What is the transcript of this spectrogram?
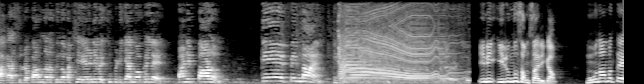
ആകാശത്തിലൂടെ പറന്നു നടക്കുന്ന പക്ഷേ ഏണി വെച്ച് പിടിക്കാൻ നോക്കല്ലേ? പണിപ്പാളും. ഇനി ഇരുന്ന് സംസാരിക്കാം. മൂന്നാമത്തെ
